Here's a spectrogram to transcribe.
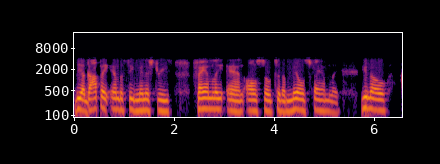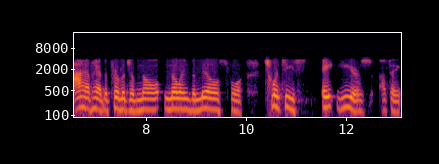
the Agape Embassy Ministries family and also to the Mills family. You know, I have had the privilege of know, knowing the Mills for 28 years, I think.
